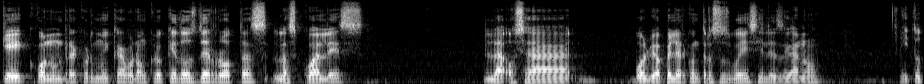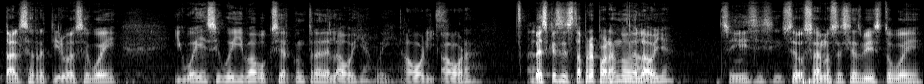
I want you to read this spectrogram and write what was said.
que con un récord muy cabrón, creo que dos derrotas, las cuales, la, o sea, volvió a pelear contra esos güeyes y les ganó. Y total, se retiró ese güey. Y, güey, ese güey iba a boxear contra De La Hoya, güey. Ahora. ahora. ¿Ves que se está preparando De La Hoya? Sí, sí, sí. O sea, no sé si has visto, güey.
